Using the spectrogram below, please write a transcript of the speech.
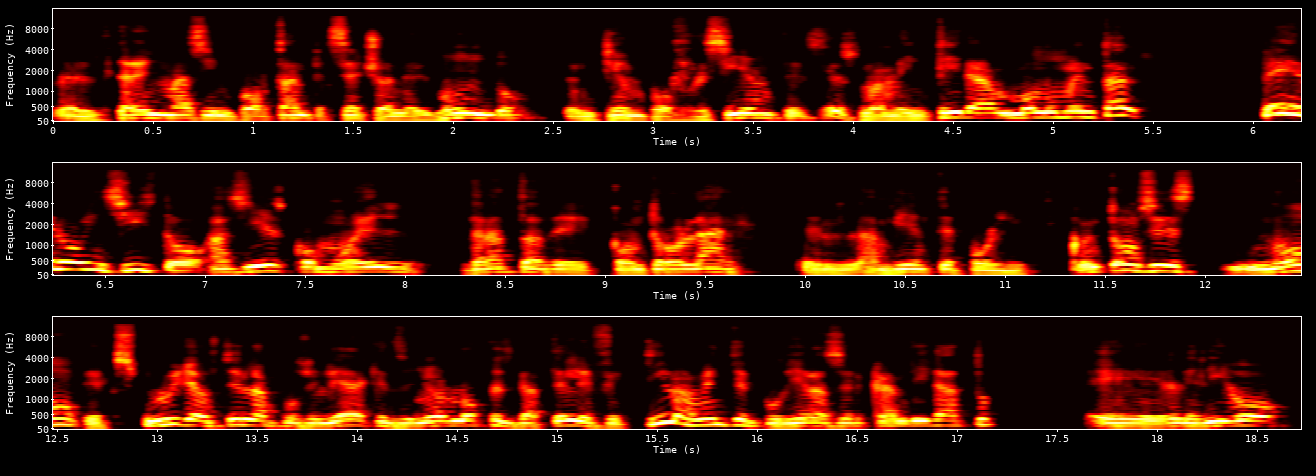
el tren más importante que se ha hecho en el mundo en tiempos recientes. Es una mentira monumental. Pero, insisto, así es como él trata de controlar el ambiente político. Entonces, no excluya usted la posibilidad de que el señor López Gatel efectivamente pudiera ser candidato. Eh, le digo,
